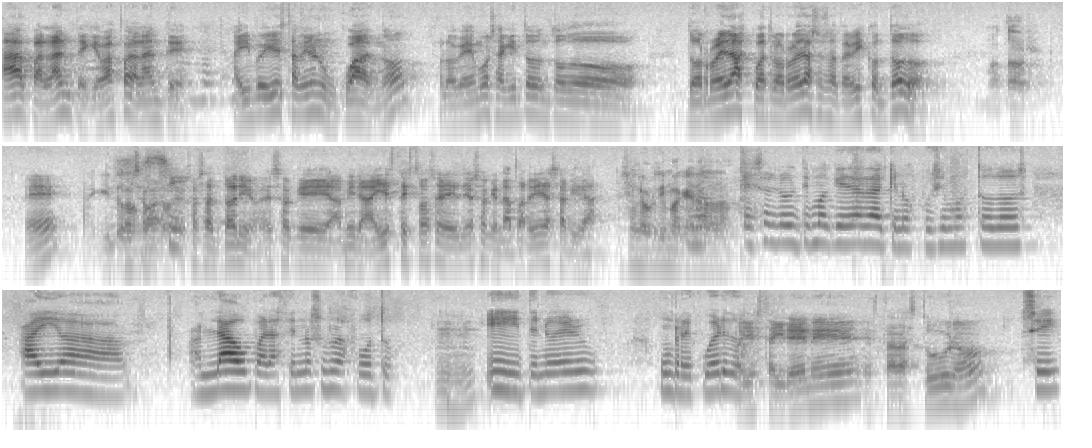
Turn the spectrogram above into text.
Ah, para adelante, que vas para adelante. Ahí veis también en un quad, ¿no? Por lo que vemos aquí todo en todo. Dos ruedas, cuatro ruedas, os atrevéis con todo. Motor. ¿Eh? Aquí todo José, motor. José Antonio, eso que. ah, mira, ahí estáis todos en eso que en la parrilla de salida. Esa es la última No, quedada. esa es la última quedada que nos pusimos todos ahí a- al lado para hacernos una foto y tener un recuerdo. Ahí está Irene, estabas tú, ¿no? Sí,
